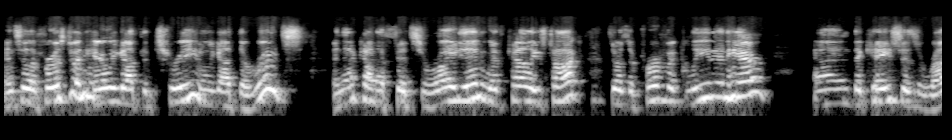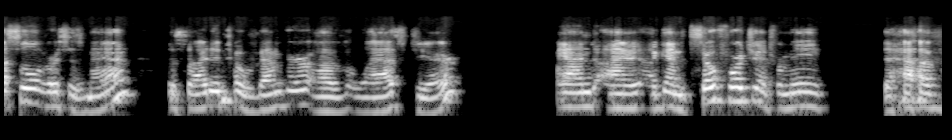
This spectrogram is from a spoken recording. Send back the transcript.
And so the first one here, we got the tree and we got the roots. And that kind of fits right in with Kelli's talk. So it's a perfect lead in here. And the case is Russell versus Mann, decided November of last year. And I, again, it's so fortunate for me to have,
